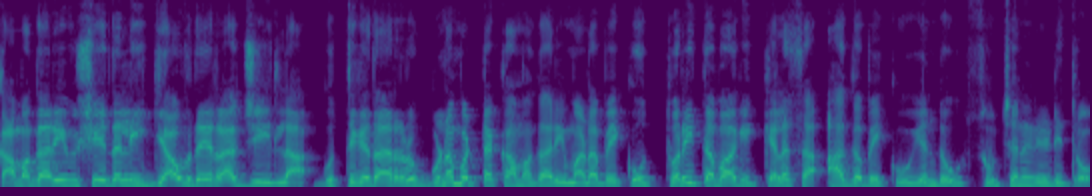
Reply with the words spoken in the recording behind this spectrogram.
ಕಾಮಗಾರಿ ವಿಷಯದಲ್ಲಿ ಯಾವುದೇ ರಾಜಿ ಇಲ್ಲ. ಗುತ್ತಿಗೆದಾರರು ಗುಣಮಟ್ಟ ಕಾಮಗಾರಿ ಮಾಡಬೇಕು, ತ್ವರಿತವಾಗಿ ಕೆಲಸ ಆಗಬೇಕು ಎಂದು ಸೂಚನೆ ನೀಡಿದ್ರು.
